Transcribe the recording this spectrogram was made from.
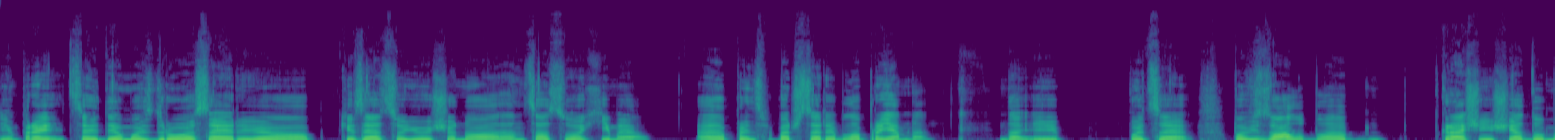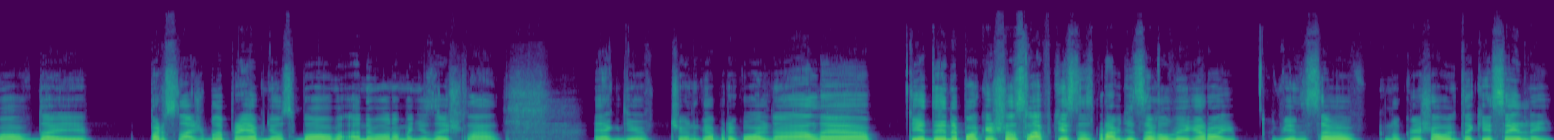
Всім привіт! Це дивимось другу серію Кізецу Ющино Ансасу Хіме. Е, В принципі, перша серія була приємна. Да, і по це по візуалу було краще, ніж я думав. Да, і персонажі були приємні, особливо Анемона мені зайшла, як дівчинка прикольна. Але єдине поки що слабкість, насправді, це головний герой. Він себе ну, клішовий такий сильний.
